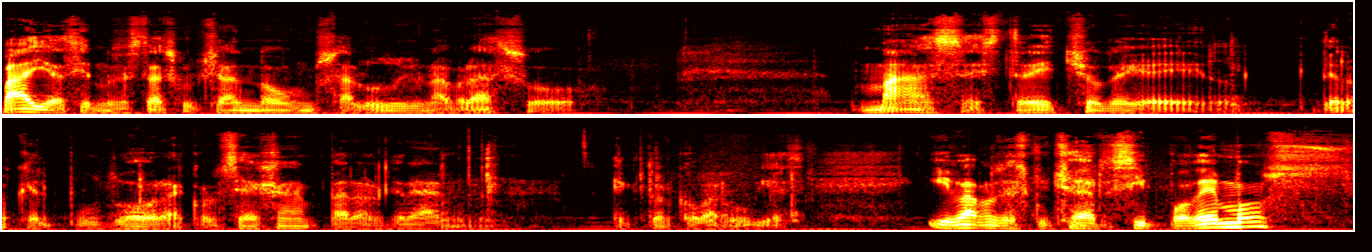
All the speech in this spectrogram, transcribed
vaya, si nos está escuchando, un saludo y un abrazo más estrecho de, de lo que el pudor aconseja para el gran Héctor Covarrubias. Y vamos a escuchar, si podemos,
